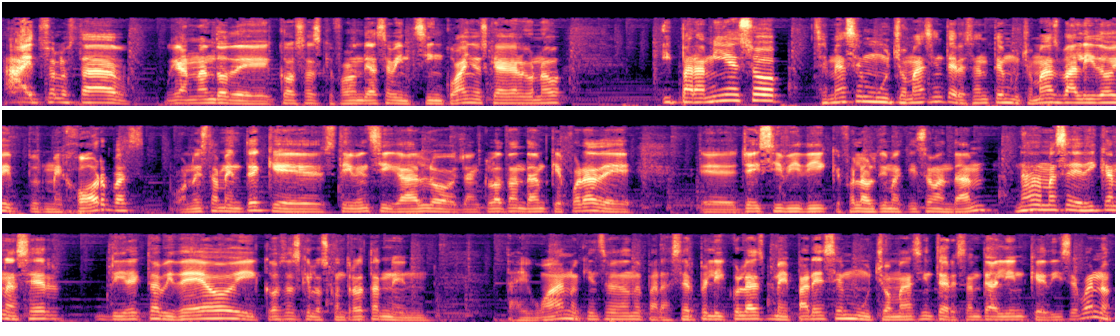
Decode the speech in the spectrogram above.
ay, solo está ganando de cosas que fueron de hace 25 años, que haga algo nuevo. Y para mí eso se me hace mucho más interesante, mucho más válido y pues mejor, honestamente, que Steven Seagal o Jean-Claude Van Damme, que fuera de eh, JCVD, que fue la última que hizo Van Damme, nada más se dedican a hacer directo a video y cosas que los contratan en Taiwán o quién sabe dónde para hacer películas, me parece mucho más interesante alguien que dice, bueno,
